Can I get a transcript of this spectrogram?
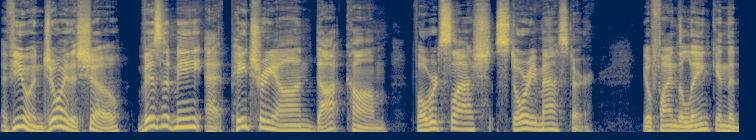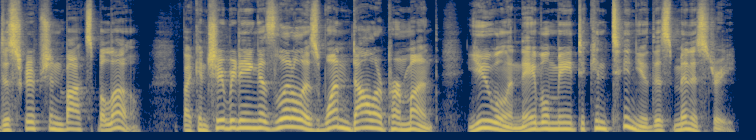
If you enjoy the show, visit me at patreon.com forward slash storymaster. You'll find the link in the description box below. By contributing as little as $1 per month, you will enable me to continue this ministry,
